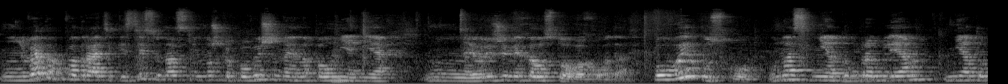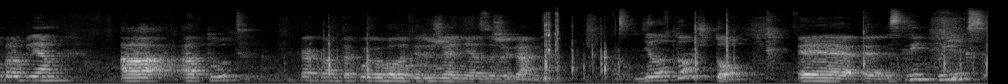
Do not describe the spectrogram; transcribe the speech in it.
в этом квадратике, здесь у нас немножко повышенное наполнение в режиме холостого хода. По выпуску у нас нету проблем, нету проблем, а, а тут как вам такое уголопережение зажигания? Дело в том, что э, э, скрипт PX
